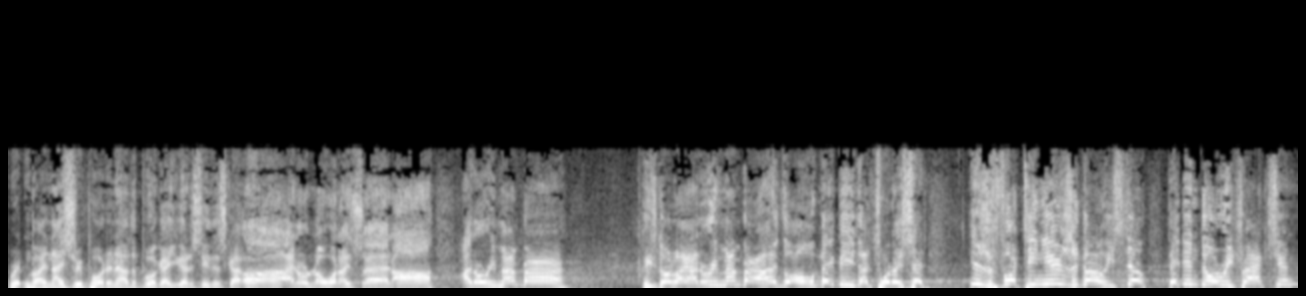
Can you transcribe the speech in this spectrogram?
Written by a nice reporter. Now the poor guy, you got to see this guy. Oh, I don't know what I said. Ah, oh, I don't remember. He's going like, I don't remember. I, oh, maybe that's what I said. This is 14 years ago. He still, they didn't do a retraction.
